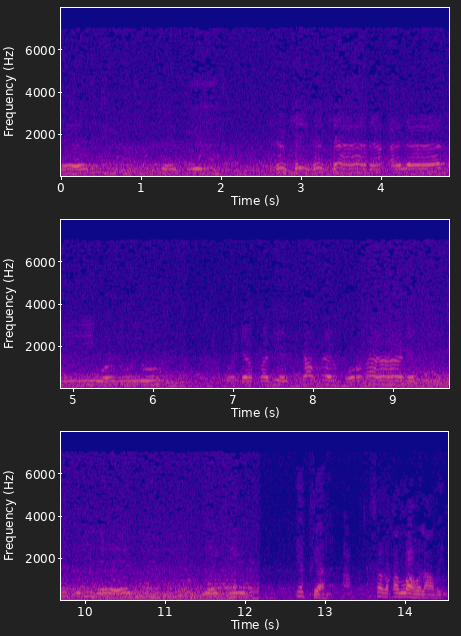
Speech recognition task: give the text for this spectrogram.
للمدكر فكيف كان عذابي ونذر؟ ولقد يسرنا القرآن للذكر للمدكر يكفي يعني. صدق الله العظيم.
